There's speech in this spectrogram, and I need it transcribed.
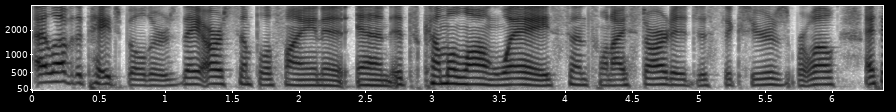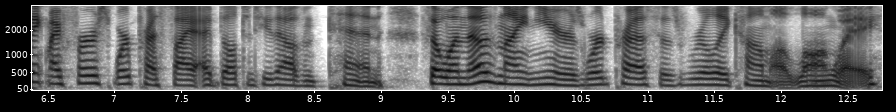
I love the page builders. They are simplifying it, and it's come a long way since when I started just six years. Well, I think my first WordPress site I built in 2010. So in those nine years, WordPress has really come a long way.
